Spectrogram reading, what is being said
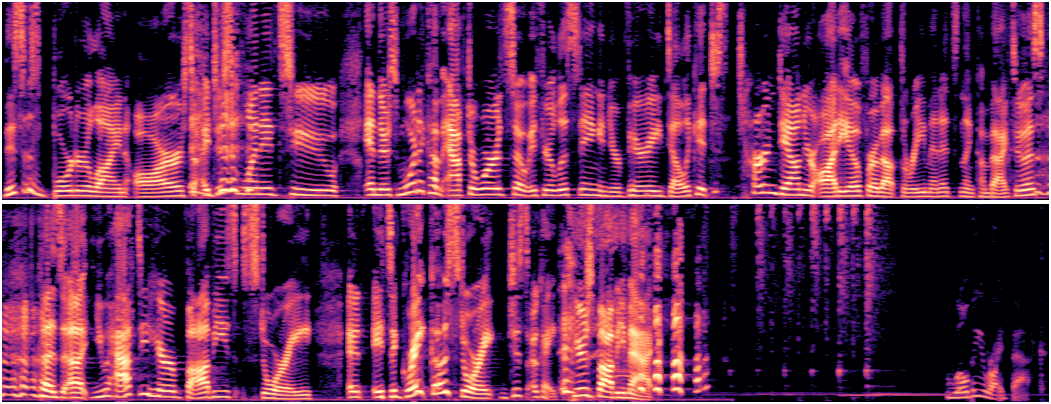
This is borderline R. So I just wanted to, and there's more to come afterwards. So if you're listening and you're very delicate, just turn down your audio for about three minutes and then come back to us because uh, you have to hear Bobby's story. And it's a great ghost story. Just, okay, here's Bobby Mack. We'll be right back.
